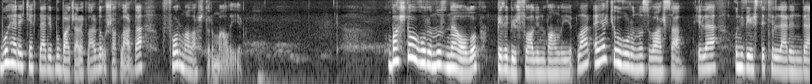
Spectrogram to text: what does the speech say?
bu hərəkətləri, bu bacarıqları da uşaqlarda formalaşdırmalıyıq. Başqa uğurunuz nə olub? Belə bir sual ünvanlayıblar. Əgər ki uğurunuz varsa, elə universitet illərində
